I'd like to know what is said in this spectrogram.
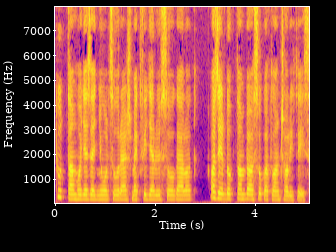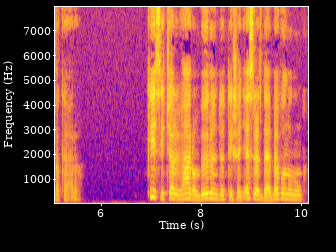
Tudtam, hogy ez egy nyolc órás megfigyelő szolgálat, azért dobtam be a szokatlan csalit éjszakára. Készíts elő három bőröndöt, és egy ezreddel bevonulunk,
